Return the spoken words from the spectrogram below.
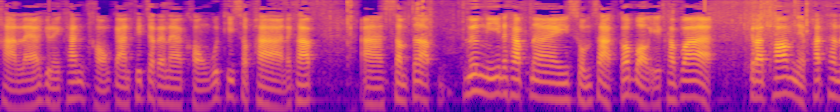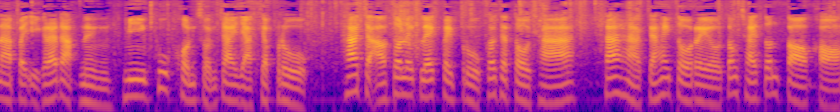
ผ่านแล้วอยู่ในขั้นของการพิจารณาของวุฒิสภานะครับสำหรับเรื่องนี้นะครับนายสมศักดิ์ก็บอกอีกครับว่ากระท่อมเนี่ยพัฒนาไปอีกระดับหนึ่ง มีผู้คนสนใจอยากจะปลูก ถ้าจะเอาต้นเล็กๆ ไปปลูกก็จะโตช้า ถ้าหากจะให้โตเร็วต้องใช้ต้นตอของ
